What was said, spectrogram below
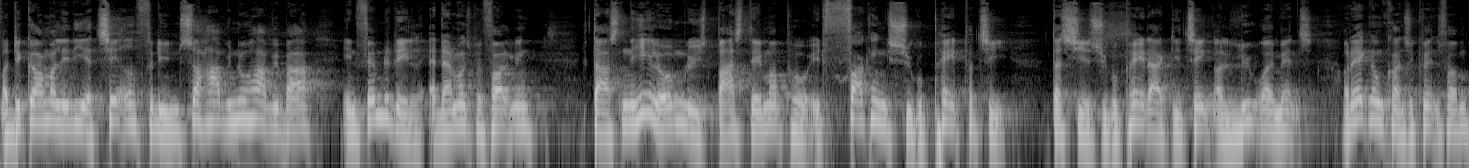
Og det gør mig lidt irriteret, fordi så har vi, nu har vi bare en femtedel af Danmarks befolkning, der er sådan helt åbenlyst bare stemmer på et fucking psykopatparti, der siger psykopatagtige ting og lyver imens. Og det er ikke nogen konsekvens for dem.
